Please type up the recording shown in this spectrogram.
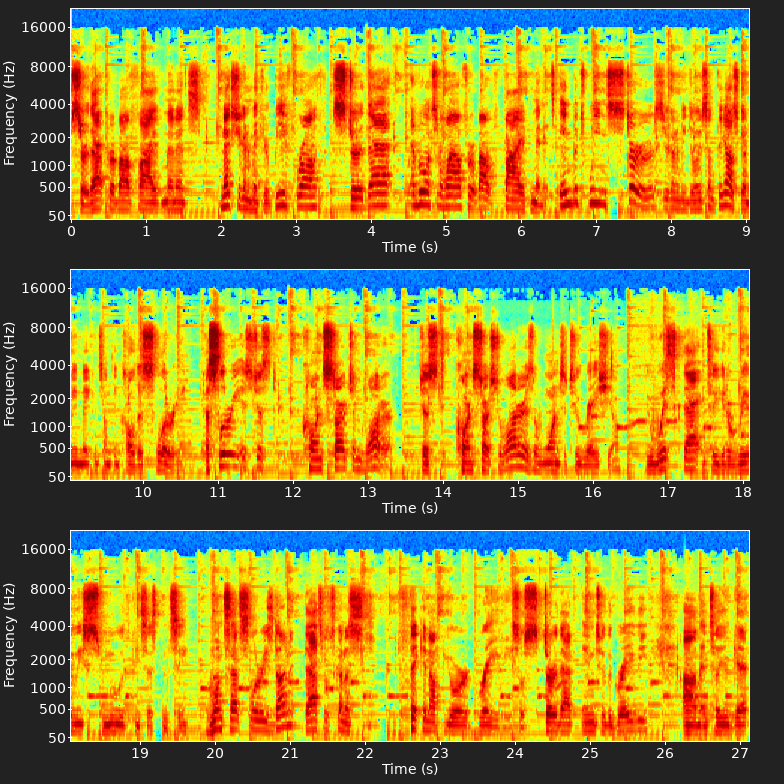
stir that for about five minutes. Next, you're to make your beef broth, stir that every once in a while for about five minutes. In between stirs, you're to be doing something else. You're to be making something called a slurry. A slurry is just cornstarch and water. Just cornstarch to water is a one to two ratio. You whisk that until you get a really smooth consistency. Once that slurry's done, that's what's to thicken up your gravy. So stir that into the gravy um, until you get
